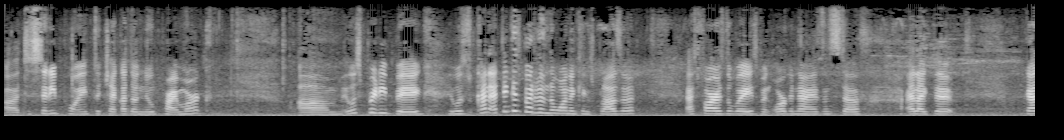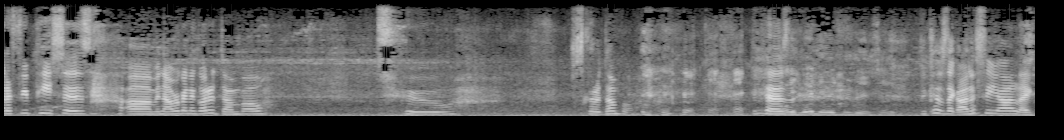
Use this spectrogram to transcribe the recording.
uh, to City Point to check out the new Primark. Um, it was pretty big. It was kind of, I think it's better than the one in Kings Plaza as far as the way it's been organized and stuff. I liked it. Got a few pieces. Um, and now we're gonna go to Dumbo to just go to Dumbo. Because, was wondering what you were gonna say. because like honestly y'all, like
